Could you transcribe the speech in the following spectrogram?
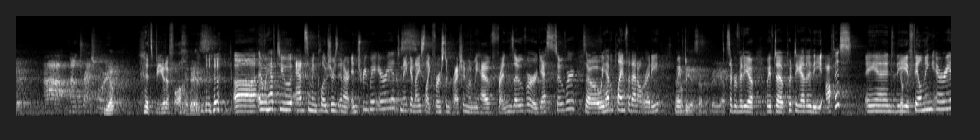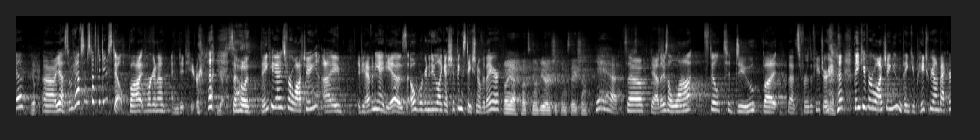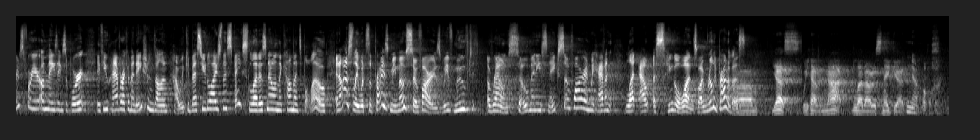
Ah, Mount Trashmore. Yep, It's beautiful. it is. Uh, and we have to add some enclosures in our entryway area to make a nice like first impression when we have friends over or guests over. So we have a plan for that already. That'll have to be a separate video. separate video. We have to put together the office and the Yep. filming area. Yep. Uh, yeah, so we have some stuff to do still, but we're gonna end it here. Yes. So thank you guys for watching. I, if you have any ideas, oh, we're gonna do like a shipping station over there. Oh yeah, that's gonna be our shipping station. Yeah. So yeah, there's a lot still to do, but that's for the future. thank you for watching, and thank you Patreon backers for your amazing support. If you have recommendations on how we could best utilize this space, let us know in the comments below. And honestly, what surprised me most so far is we've moved around so many snakes so far, and we haven't let out a single one. So I'm really proud of us. Um, yes, we have not let out a snake yet. No.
